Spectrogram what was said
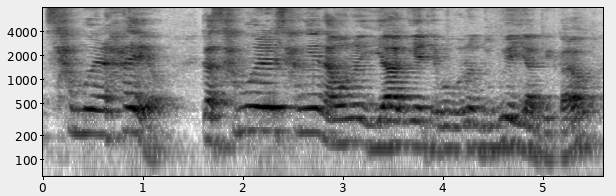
사무엘 하예요. 그러니까 사무엘 상에 나오는 이야기의 대부분은 누구의 이야기일까요?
